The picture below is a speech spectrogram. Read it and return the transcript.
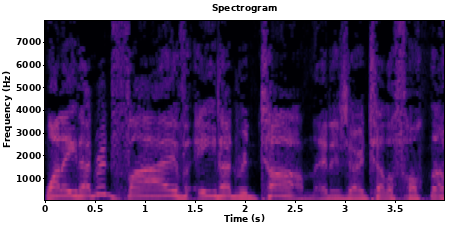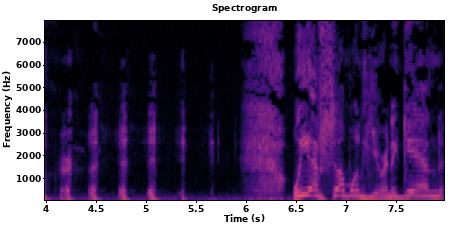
1-800-5800-TOM. That is our telephone number. we have someone here, and again,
